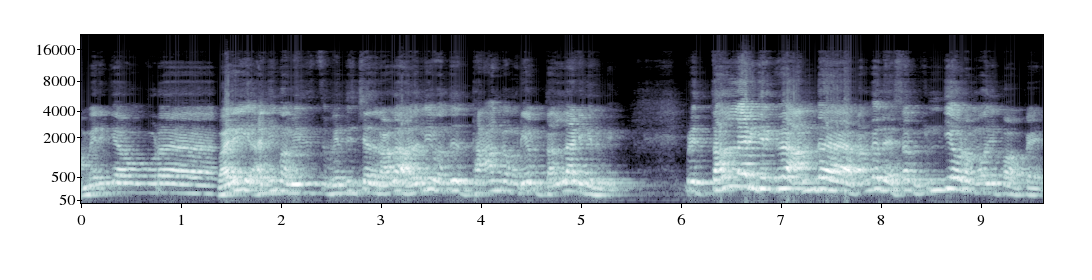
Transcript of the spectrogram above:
அமெரிக்காவை கூட வரி அதிகமாக விதித்து விதிச்சதுனால அதுலேயும் வந்து தாங்க முடியும் தள்ளாடிக்கிறது இப்படி தள்ளாடிக்கிறதுக்கு அந்த வங்கதேசம் இந்தியாவோட மோதி பார்ப்பேன்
